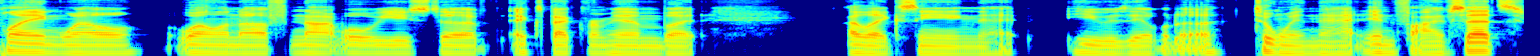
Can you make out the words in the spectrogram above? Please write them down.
playing well, well enough. Not what we used to expect from him, but I like seeing that he was able to to win that in five sets.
